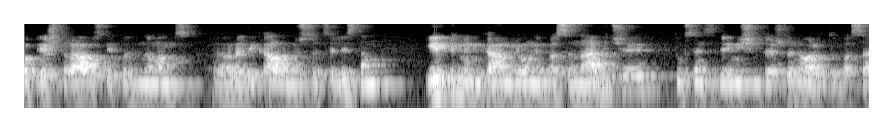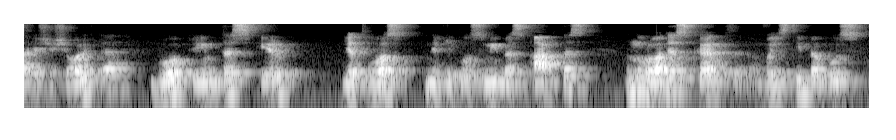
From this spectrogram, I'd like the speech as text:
paprieštraus taip vadinamams radikalam ir socialistam ir pirmininkavom Jonui Basanavičiui 1918 vasario 16 buvo priimtas ir Lietuvos nepriklausomybės aktas, nurodęs, kad valstybė bus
